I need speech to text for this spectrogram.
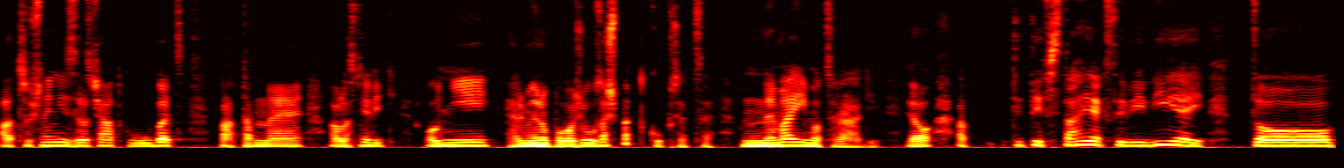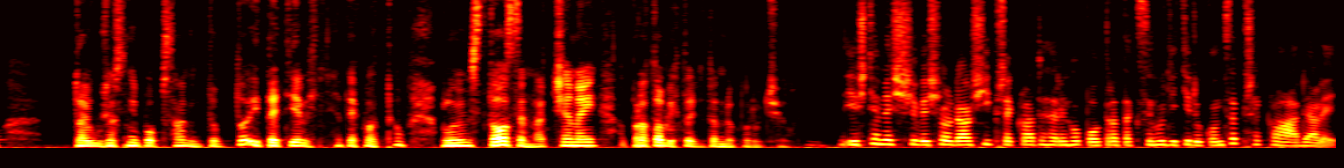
ale což není ze začátku vůbec patrné a vlastně teď oni Hermionu považují za šprtku přece. Nemají moc rádi. Jo? A ty, ty vztahy, jak se vyvíjejí, to to je úžasně popsaný. To, to i teď je vidět, jak o tom mluvím, z toho jsem nadšený a proto bych to dětem doporučil. Ještě než vyšel další překlad Harryho Pottera, tak si ho děti dokonce překládali.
